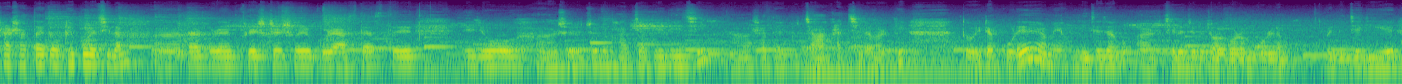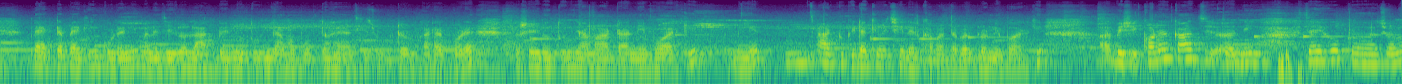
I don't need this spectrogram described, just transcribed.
সাড়ে সাতটায় তো উঠে পড়েছিলাম। তারপরে ফ্রেশ ট্রেশ হয়ে ঘুরে আস্তে আস্তে এই যে শরীরের জন্য ভাত চাপিয়ে দিয়েছি। আর সাথে একটু চা খাচ্ছিলাম আর কি। তো এটা করে আমি এখন নিচে যাব আর ছেলের জন্য জল গরম করলাম। এবার নিচে গিয়ে ব্যাগটা প্যাকিং করে নিই মানে যেগুলো লাগবে নতুন জামা পরতে হয় আজকে চুল কাটার পরে। তো সেই নতুন জামাটা নেব আর কি মেয়ের। আর টুকিটাকি ওই ছেলের খাবার দাবারগুলো নেব আর কি। বেশিক্ষণের কাজ নেই। যাই হোক চলো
